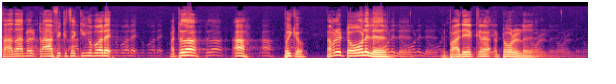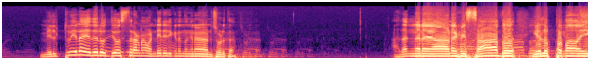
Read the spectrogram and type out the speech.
സാധാരണ ഒരു ട്രാഫിക് ചെക്കിംഗ് പോലെ. മറ്റേതോ? ആ പൊയ്ക്കോ. നമ്മൾ ടോളിൽ പാലിയേക്കര ടോളിൽ മിലിറ്ററിയിലെ ഏതെങ്കിലും ഉദ്യോഗസ്ഥരാണ് വണ്ടിയിലിരിക്കണമെന്ന് ഇങ്ങനെ കാണിച്ചു കൊടുത്ത? അതങ്ങനെയാണ് ഹിസാബ് എളുപ്പമായി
